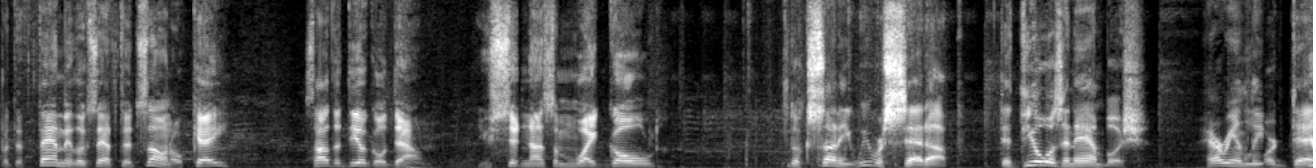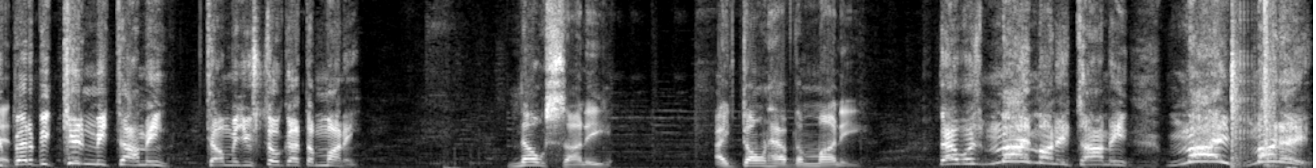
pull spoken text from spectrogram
but the family looks after its own, okay? So how'd the deal go down? You sitting on some white gold? Look, Sonny, we were set up. The deal was an ambush. Harry and Lee are dead. You better be kidding me, Tommy! Tell me you still got the money. No, Sonny. I don't have the money. That was my money, Tommy! My money!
